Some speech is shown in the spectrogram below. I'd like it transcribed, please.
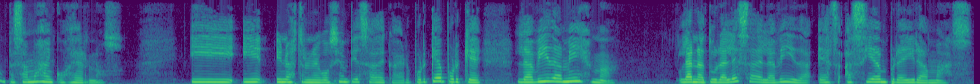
empezamos a encogernos. Y, y, nuestro negocio empieza a decaer. ¿Por qué? Porque la vida misma, la naturaleza de la vida es a siempre ir a más.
